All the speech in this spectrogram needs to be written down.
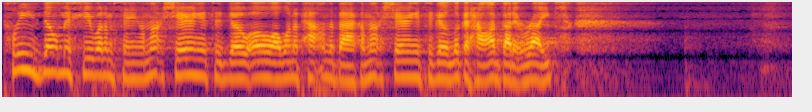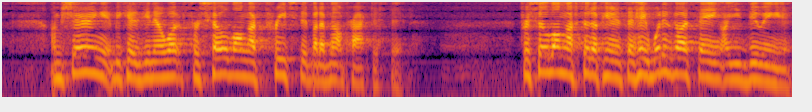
please don't mishear what I'm saying. I'm not sharing it to go, oh, I want a pat on the back. I'm not sharing it to go, look at how I've got it right. I'm sharing it because you know what? For so long I've preached it, but I've not practiced it. For so long I've stood up here and said, hey, what is God saying? Are you doing it?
